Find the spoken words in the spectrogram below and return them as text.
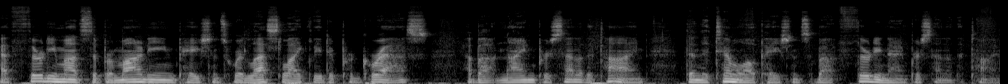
at 30 months, the brimonidine patients were less likely to progress about 9% of the time than the timolol patients about 39% of the time.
